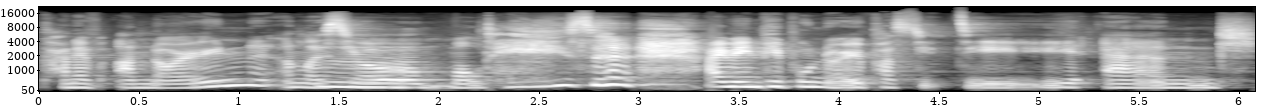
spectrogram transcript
kind of unknown unless you're mm. Maltese. I mean, people know pastizzi and.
